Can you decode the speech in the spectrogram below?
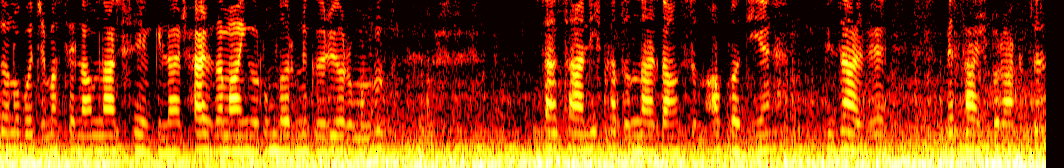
Buradan o bacıma selamlar, sevgiler. Her zaman yorumlarını görüyorum onun. Sen salih kadınlardansın abla diye güzel bir mesaj bıraktı.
